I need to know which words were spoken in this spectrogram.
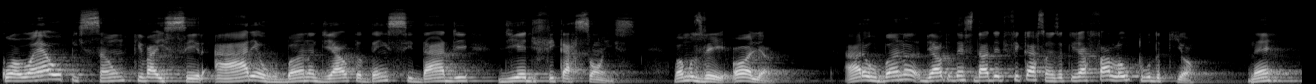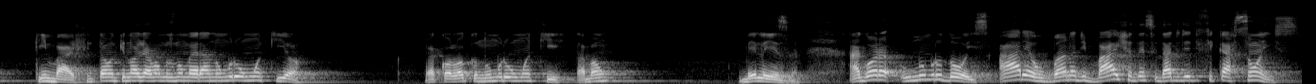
Qual é a opção que vai ser a área urbana de alta densidade de edificações? Vamos ver, olha, área urbana de alta densidade de edificações, aqui já falou tudo aqui, ó, né? Aqui embaixo. Então aqui nós já vamos numerar número 1 aqui, ó. Já coloca o número 1 aqui, tá bom? Beleza. Agora o número 2, área urbana de baixa densidade de edificações.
